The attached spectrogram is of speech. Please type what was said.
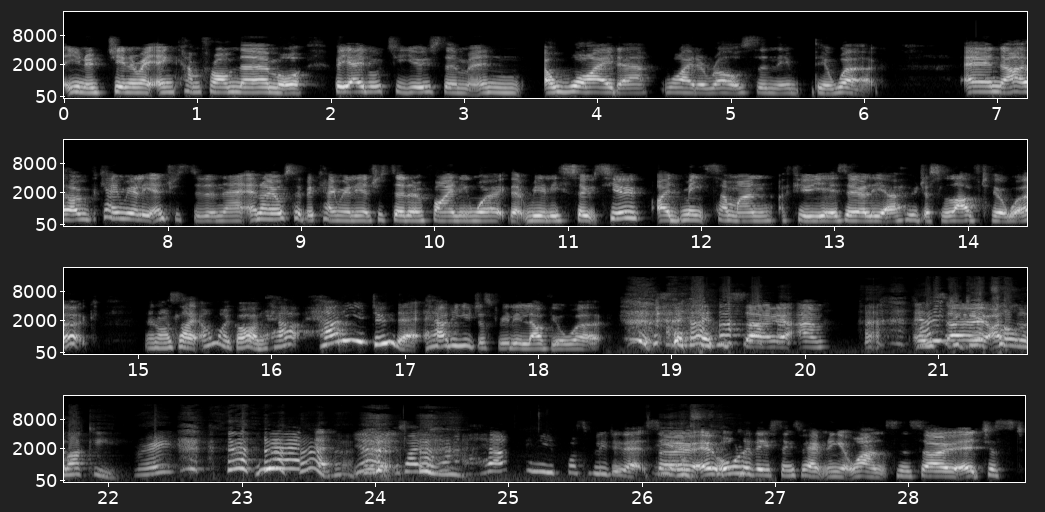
you know, generate income from them or be able to use them in a wider, wider roles than their, their work. And I, I became really interested in that. And I also became really interested in finding work that really suits you. I'd meet someone a few years earlier who just loved her work. And I was like, oh my God, how, how do you do that? How do you just really love your work? and so, um, How and did so you get so thought, lucky, right? yeah, yeah. It's like, how, how, can you possibly do that? So yes. it, all of these things were happening at once, and so it just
